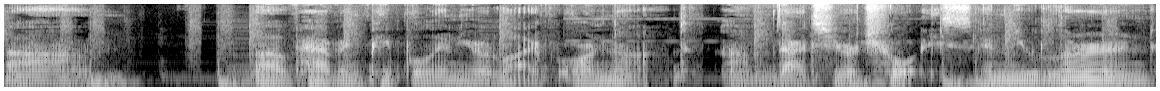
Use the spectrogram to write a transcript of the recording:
um, of having people in your life or not. Um, that's your choice. And you learned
